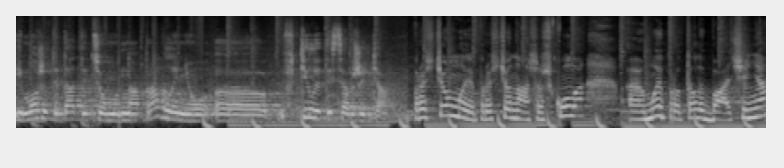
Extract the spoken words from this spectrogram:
і можете дати цьому направленню е, втілитися в життя. Про що ми, про що наша школа? Е, Ми про телебачення,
